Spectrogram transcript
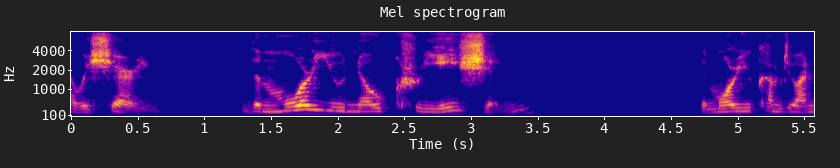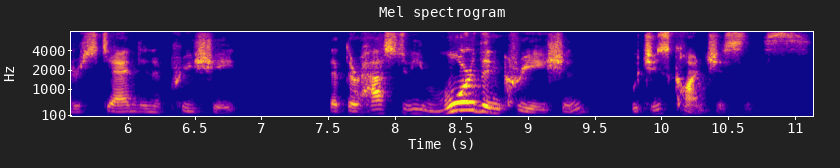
I was sharing, the more you know creation, the more you come to understand and appreciate that there has to be more than creation, which is consciousness.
